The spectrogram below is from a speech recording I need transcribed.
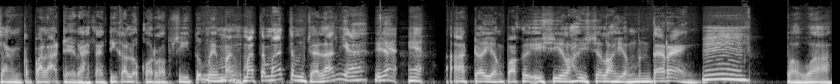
sang kepala daerah tadi kalau korupsi itu memang macam-macam jalannya ya. Hmm. Ya, ya. Ada yang pakai istilah-istilah yang mentereng Hmm, bahwa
